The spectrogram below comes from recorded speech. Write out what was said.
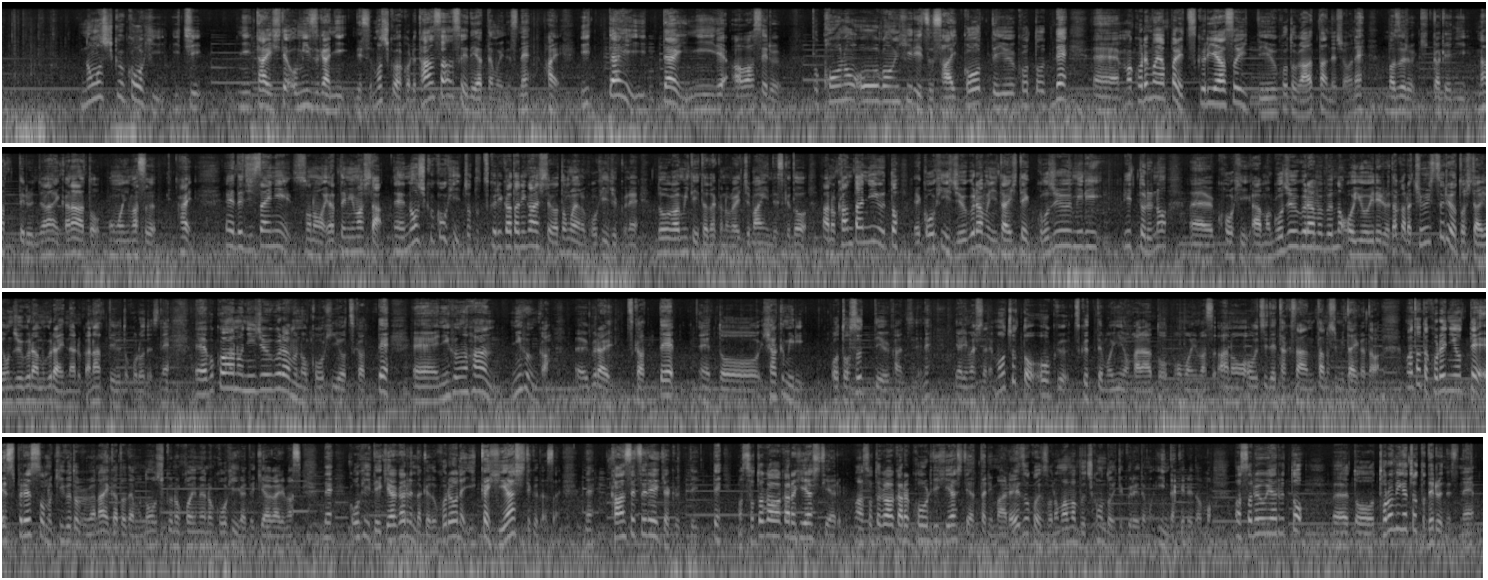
濃縮コーヒー1に対してお水が2です。もしくはこれ炭酸水でやってもいいですね。はい。1対1対2で合わせるこの黄金比率最高っていうことで、えー、まあ、これもやっぱり作りやすいっていうことがあったんでしょうね。バズるきっかけになってるんじゃないかなと思います。はい、えー、で実際にそのやってみました、えー、濃縮コーヒーちょっと作り方に関しては智也のコーヒー塾ね動画を見ていただくのが一番いいんですけどあの簡単に言うと、えコーヒー 10g に対して 50ml の、えコーヒーあ、まあ、50g 分のお湯を入れる。だから抽出量としては 40g ぐらいになるかなっていうところですね、え僕はの 20g のコーヒーを使って、え2分半2分か、えぐらい使って、えーと、100ミリ。落とすっていう感じでねやりましたね。もうちょっと多く作ってもいいのかなと思います。あのお家でたくさん楽しみたい方は、まあ、ただこれによってエスプレッソの器具とかがない方でも濃縮の濃いめのコーヒーが出来上がります。でコーヒー出来上がるんだけどこれをね一回冷やしてください。ね間接冷却って言って、まあ、外側から冷やしてやる、まあ、外側から氷で冷やしてやったり、まあ、冷蔵庫でそのままぶち込んどいてくれてもいいんだけれども、まあ、それをやると,、えーととろみがちょっと出るんですね。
